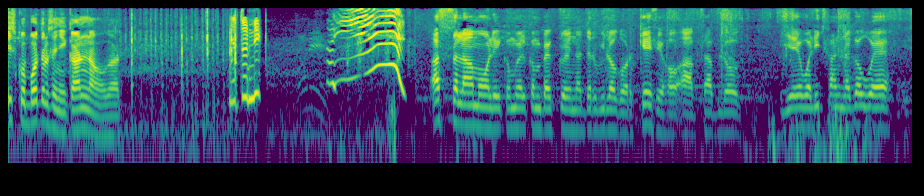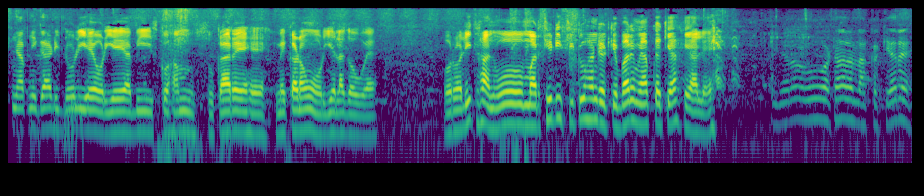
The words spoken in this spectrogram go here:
इसको बोतल से निकालना होगा। ये तो निक अस्सलाम वालेकुम welcome back to another vlog. और कैसे हो आप सब लोग? ये वलीद खान लगा हुआ है इसने अपनी गाड़ी धोली है और ये अभी इसको हम सुखा रहे हैं मैं खड़ा हूँ और ये लगा हुआ है। और वलीद खान वो मर्सिडीज सी टू हंड्रेड के बारे में आपका क्या ख्याल है? वो अठारह लाख का कह रहे हैं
